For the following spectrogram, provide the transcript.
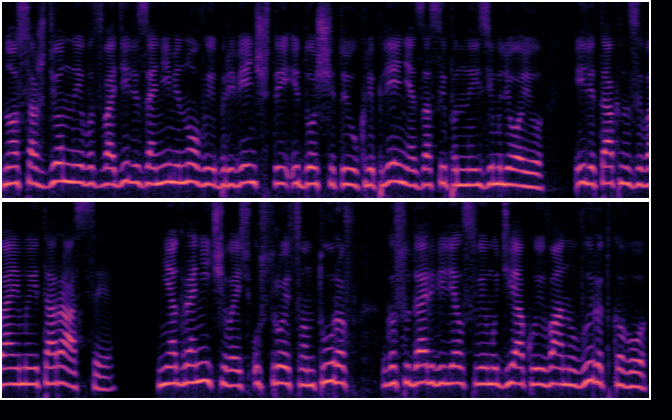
но осажденные возводили за ними новые бревенчатые и дощатые укрепления, засыпанные землею, или так называемые тарасы. Не ограничиваясь устройством туров, государь велел своему дьяку Ивану Выродкову,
